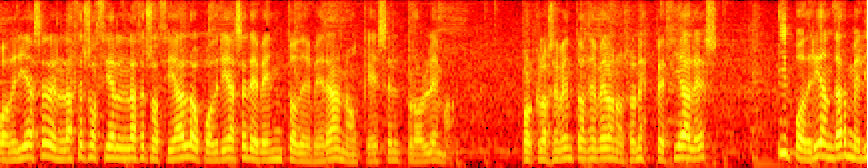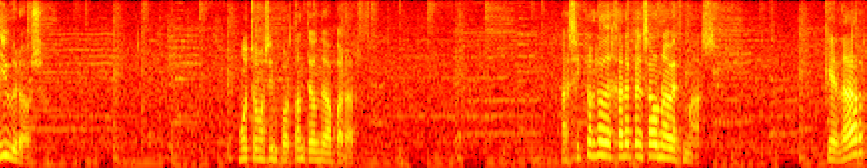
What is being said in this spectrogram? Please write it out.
Podría ser enlace social, enlace social o podría ser evento de verano, que es el problema. Porque los eventos de verano son especiales y podrían darme libros. Mucho más importante dónde va a parar. Así que os lo dejaré pensar una vez más. Quedar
